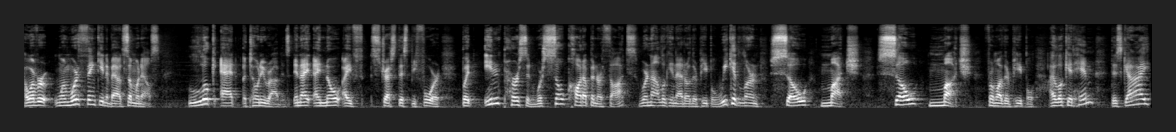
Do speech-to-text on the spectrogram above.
However, when we're thinking about someone else, look at a Tony Robbins. And I, I know I've stressed this before, but in person, we're so caught up in our thoughts, we're not looking at other people. We could learn so much, so much from other people. I look at him, this guy,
